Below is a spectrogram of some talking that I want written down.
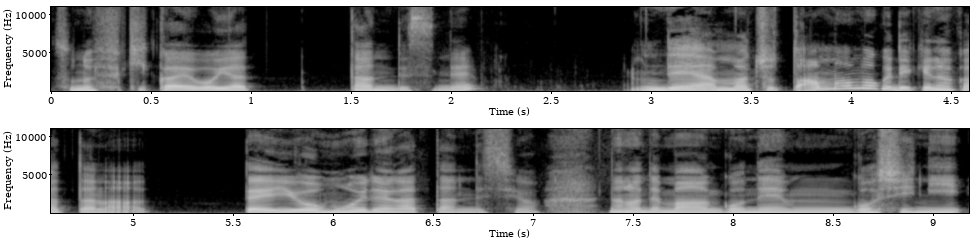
その吹き替えをやったんですね。でまあちょっとあんまうまくできなかったなっていう思い出があったんですよ。なのでまあ5年越しに、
